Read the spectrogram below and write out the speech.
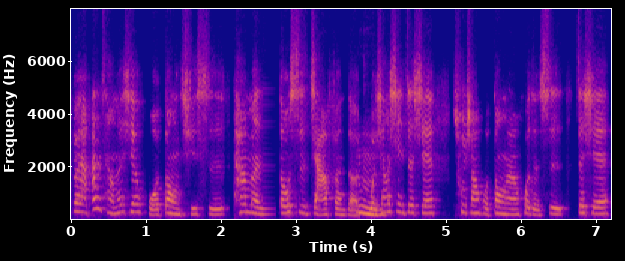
对啊，暗场那些活动其实他们都是加分的。嗯、我相信这些促销活动啊，或者是这些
